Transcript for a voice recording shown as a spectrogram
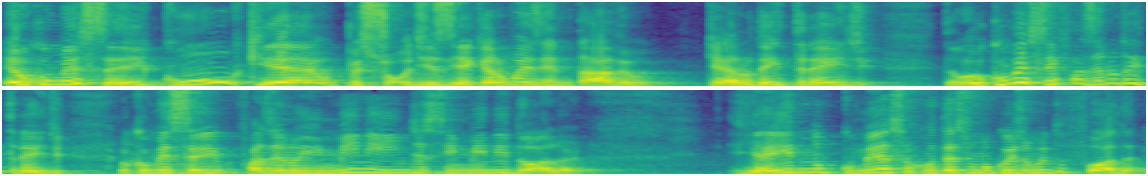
eu comecei com o que é- o pessoal dizia que era o mais rentável, que era o day trade. Então eu comecei fazendo day trade. Eu comecei fazendo em mini índice e mini dólar. E aí no começo acontece uma coisa muito foda.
